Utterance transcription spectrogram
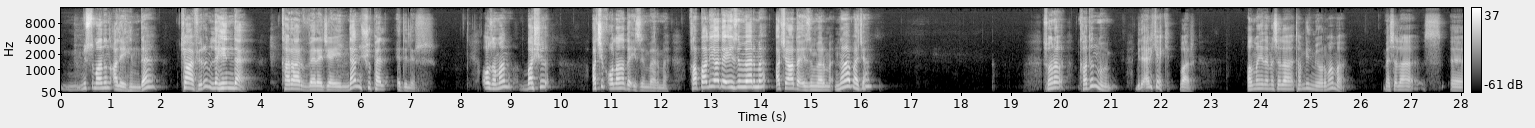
Müslümanın aleyhinde, kafirin lehinde karar vereceğinden şüphel edilir. O zaman başı açık olana da izin verme. Kapalıya da izin verme, açığa da izin verme. Ne yapacaksın? Sonra kadın mı bir de erkek var. Almanya'da mesela tam bilmiyorum ama mesela e,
